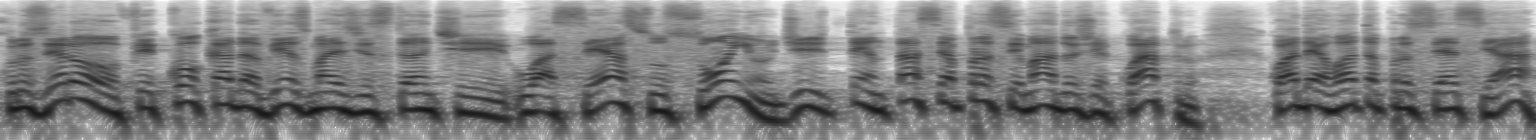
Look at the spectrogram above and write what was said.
Cruzeiro ficou cada vez mais distante o acesso, o sonho de tentar se aproximar do G4 com a derrota para o CSA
